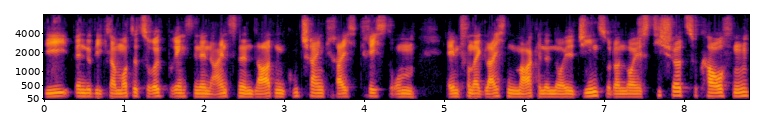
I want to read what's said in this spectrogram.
die, wenn du die Klamotte zurückbringst, in den einzelnen Laden Gutschein kriegst, um eben von der gleichen Marke eine neue Jeans oder ein neues T-Shirt zu kaufen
